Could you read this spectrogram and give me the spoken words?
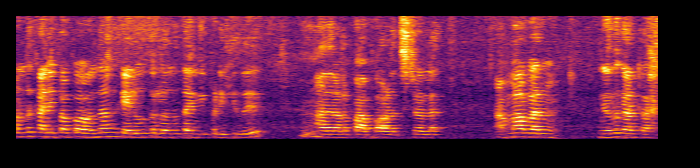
வந்து கனி பாப்பா வந்து அங்கே கெழுவத்தில் வந்து தங்கி படிக்குது. அதனால பாப்பா அழைச்சிட்டல அம்மா பாருங்க இங்கே வந்து காட்டுறேன்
